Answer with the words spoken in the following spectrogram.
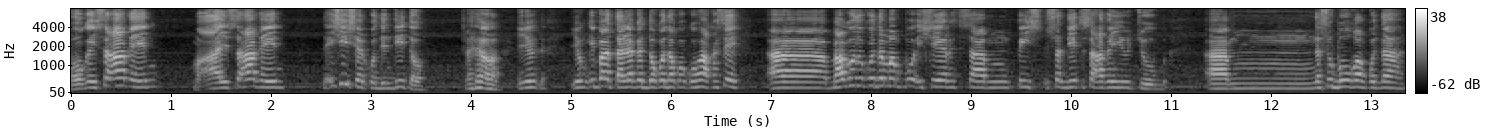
okay sa akin, maayos sa akin, na isi-share ko din dito. Ano, yung, yung iba talaga doon ko nakukuha kasi ah bago ko naman po i-share sa um, page sa dito sa aking YouTube, um, nasubukan ko na,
